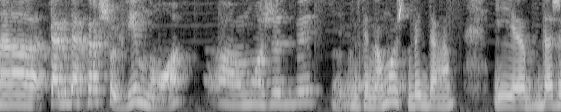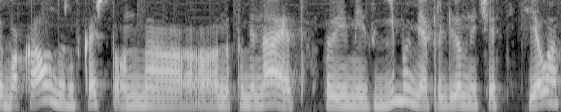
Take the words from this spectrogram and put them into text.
а, тогда хорошо, вино может быть. Вино может быть, да. И даже бокал, нужно сказать, что он э, напоминает своими изгибами определенные части тела.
